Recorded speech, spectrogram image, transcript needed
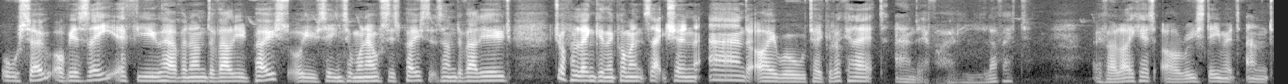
Also, obviously, if you have an undervalued post or you've seen someone else's post that's undervalued, drop a link in the comment section and I will take a look at it. And if I love it, if I like it, I'll re-steem it and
